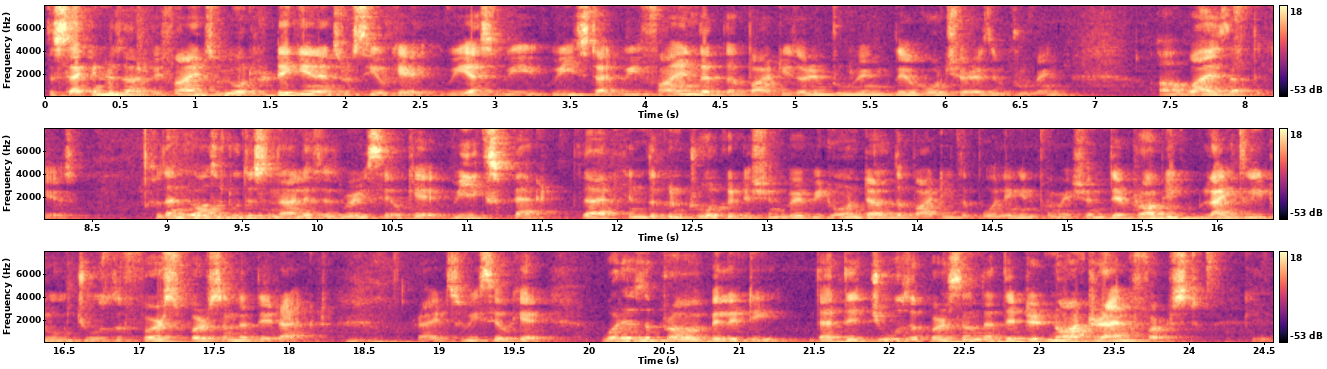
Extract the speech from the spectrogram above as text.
The second result we find, so we wanted to dig in and sort of see, okay, we yes, we we start, we find that the parties are improving, their vote share is improving. Uh, why is that the case? So then we also do this analysis where we say, okay, we expect that in the control condition where we don't tell the party the polling information, they're probably likely to choose the first person that they ranked, Mhm. right? So we say, okay, what is the probability that they choose a person that they did not rank first? Okay.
